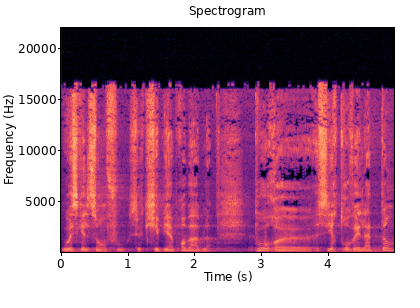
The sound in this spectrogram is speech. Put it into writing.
Ou est-ce qu'elle s'en fout, ce qui est bien probable? Pour euh, s'y retrouver là-dedans,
